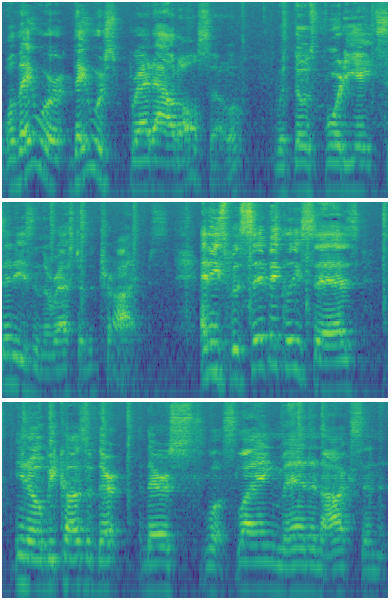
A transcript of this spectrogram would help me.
well, they were they were spread out also with those forty-eight cities and the rest of the tribes. And he specifically says, you know, because of their their sl- slaying men and oxen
